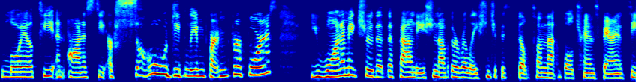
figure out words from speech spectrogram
loyalty, and honesty are so deeply important for fours. You want to make sure that the foundation of the relationship is built on that full transparency,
